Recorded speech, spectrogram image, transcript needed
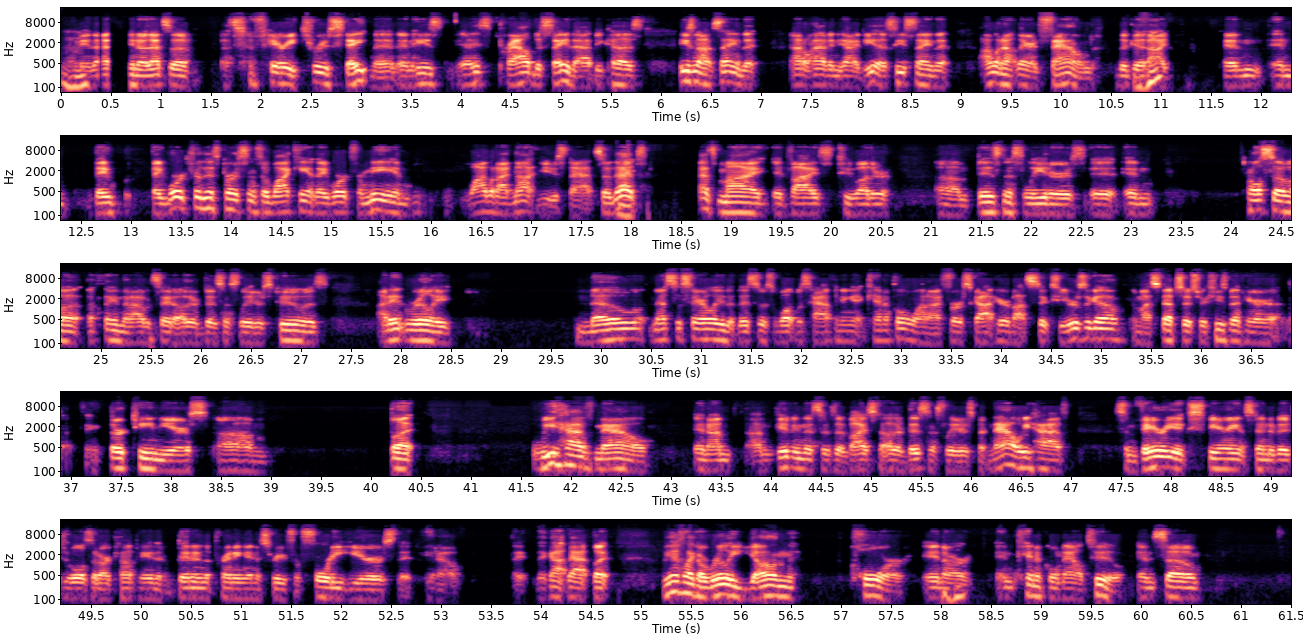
Mm-hmm. I mean, that you know, that's a that's a very true statement, and he's you know, he's proud to say that because he's not saying that I don't have any ideas. He's saying that I went out there and found the good mm-hmm. idea, and and they they worked for this person, so why can't they work for me? And why would I not use that? So that's right. that's my advice to other um, business leaders, and also a, a thing that I would say to other business leaders too is I didn't really know necessarily that this was what was happening at Kennickell when I first got here about six years ago. And my stepsister, she's been here, I think, 13 years. Um, but we have now, and I'm I'm giving this as advice to other business leaders, but now we have some very experienced individuals at our company that have been in the printing industry for 40 years that, you know, they, they got that. But we have like a really young core in mm-hmm. our in Kennickell now too. And so,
